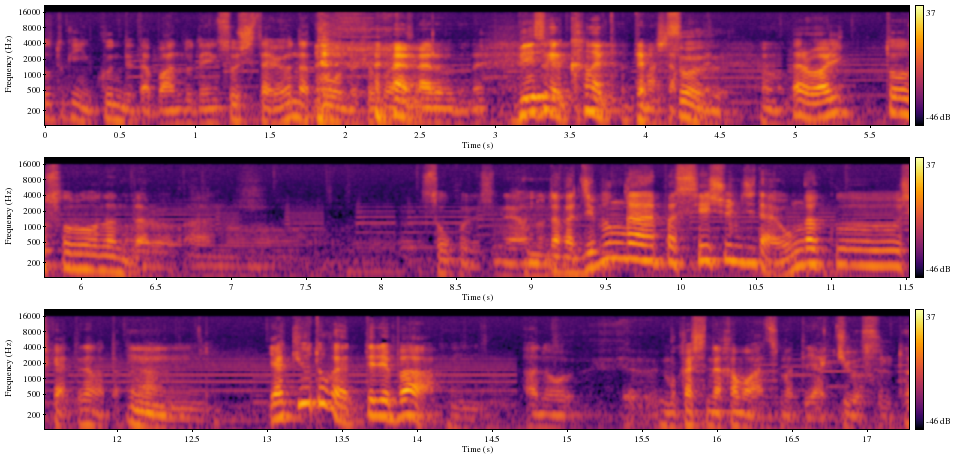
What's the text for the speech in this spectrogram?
の時に組んでたバンドで演奏したようなトーンの曲なんですよなるほどね。ベースがかなり立ってましたそうです、うん。だから割とそのなんだろうあのそうこうですね。あの、うん。だから自分がやっぱり青春時代音楽しかやってなかったから、うん野球とかやってればあの昔仲間が集まって野球をすると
